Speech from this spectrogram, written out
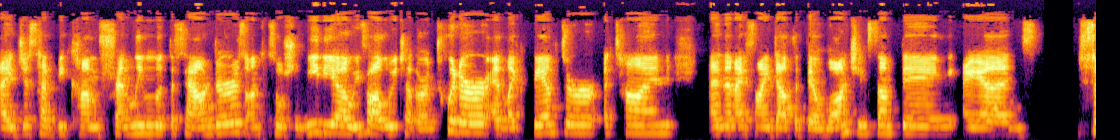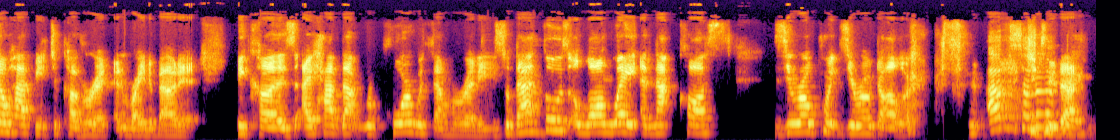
I just have become friendly with the founders on social media. We follow each other on Twitter and like banter a ton. And then I find out that they're launching something and so happy to cover it and write about it because I have that rapport with them already. So that goes a long way and that costs zero point zero dollars. Absolutely.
